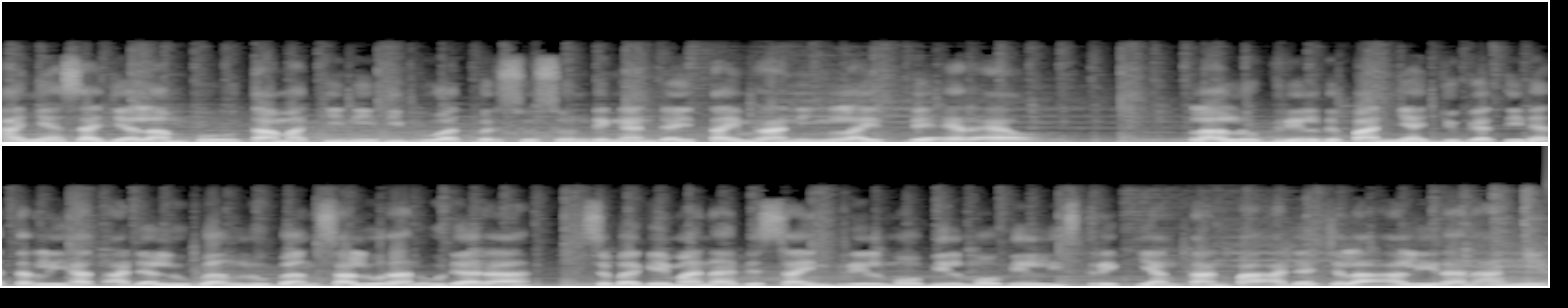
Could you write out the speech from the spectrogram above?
Hanya saja lampu utama kini dibuat bersusun dengan daytime running light DRL. Lalu grill depannya juga tidak terlihat ada lubang-lubang saluran udara, sebagaimana desain grill mobil-mobil listrik yang tanpa ada celah aliran angin.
